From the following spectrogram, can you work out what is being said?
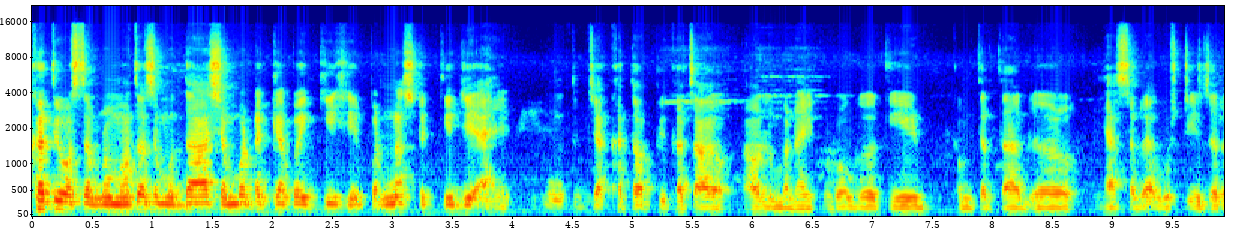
खत व्यवस्थापन महत्त्वाचा मुद्दा. शंभर टक्क्यापैकी हे पन्नास टक्के जे आहे तुमच्या खतावर पिकाचा अवलंबून अवलंबन आहे. रोग कीड कमतरता गळ ह्या सगळ्या गोष्टी जर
